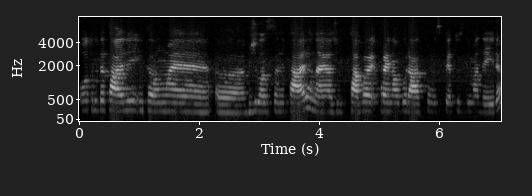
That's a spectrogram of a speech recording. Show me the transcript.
Outro detalhe, então, é uh, vigilância sanitária, né? A gente estava para inaugurar com espetos de madeira,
